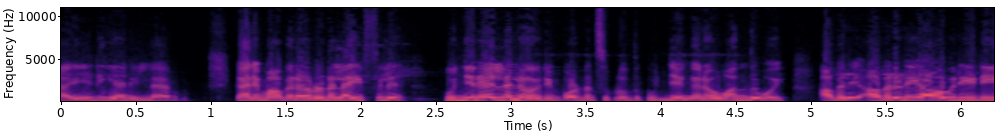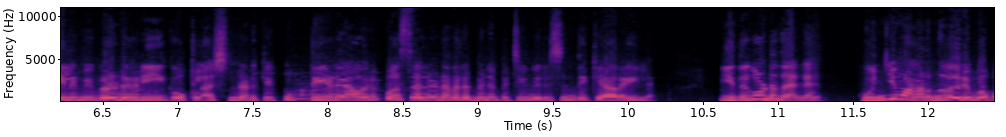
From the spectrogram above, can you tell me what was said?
ഗൈഡ് ചെയ്യാനില്ലായിരുന്നു. കാര്യം അവരവരുടെ ലൈഫിൽ കുഞ്ഞിനെ അല്ലല്ലോ ഒരു ഇമ്പോർട്ടൻസ് കൊടുത്തു കുഞ്ഞെങ്ങനോ വന്നുപോയി. അവർ അവരുടെ ആ ഒരു ഇടിയിലും ഇവരുടെ ഒരു ഈഗോ ക്ലാഷിന്റെ ഇടയ്ക്ക് കുട്ടിയുടെ ആ ഒരു പേഴ്സണൽ ഡെവലപ്മെന്റിനെ പറ്റി ഇവർ ചിന്തിക്കാറേയില്ല ഇതുകൊണ്ട് തന്നെ കുഞ്ഞ് വളർന്നു വരുമ്പോൾ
